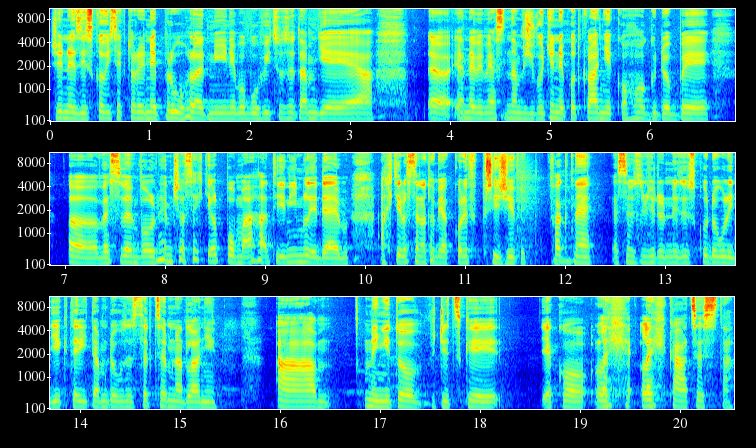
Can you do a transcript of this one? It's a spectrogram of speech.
že neziskový sektor je neprůhledný, nebo Bůh ví, co se tam děje. A uh, já nevím, já jsem tam v životě nepotkala někoho, kdo by Eh, ve svém volném čase chtěl pomáhat jiným lidem a chtěl se na tom jakkoliv přiživit. Fakt hmm. ne. Já si myslím, že do nezisku jdou lidi, kteří tam jdou se srdcem na dlani. A není to vždycky jako leh, lehká cesta.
